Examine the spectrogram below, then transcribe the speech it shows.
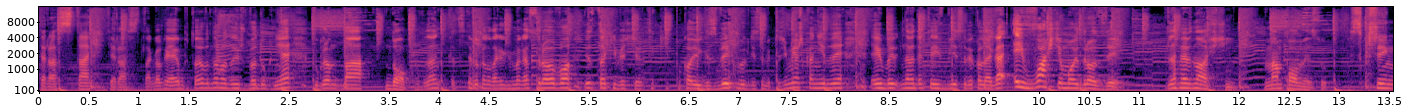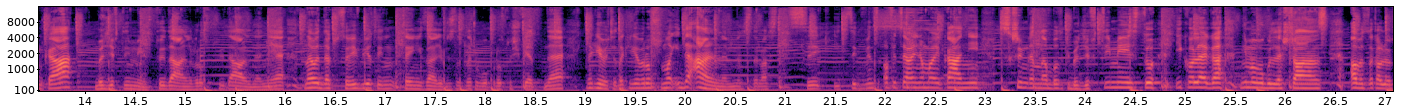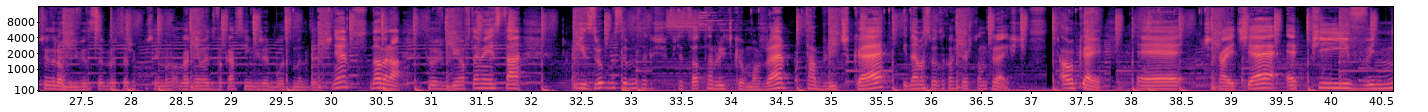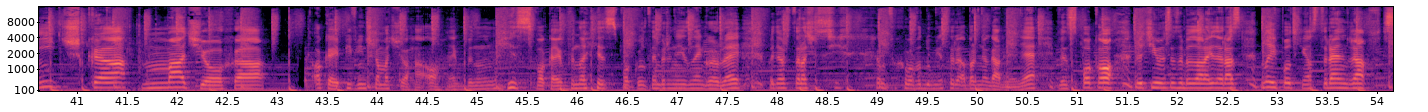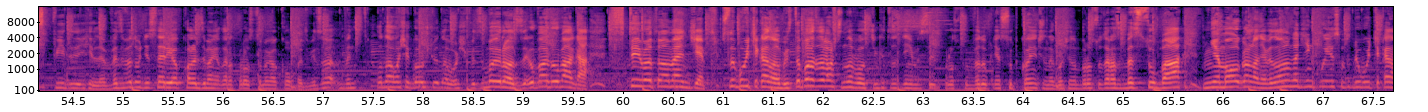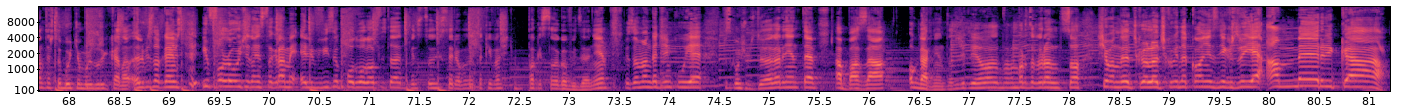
Teraz tak i teraz tak, okej, jakby to wygląda już według mnie wygląda dobrze. To wygląda tak już mega surowo, jest taki, wiecie, taki pokoik zwykły, gdzie sobie ktoś mieszka niby, jakby nawet jak tutaj wbije sobie kolega. Ej, właśnie moi drodzy, dla pewności, mam pomysł. Skrzynka będzie w tym miejscu, idealne, po prostu idealne, nie? Nawet jak sobie wbije, to nie znajdzie, więc to też było po prostu świetne. Takie wiecie, takie po prostu no idealne, więc teraz cyk i cyk, więc oficjalnie moi kochani, skrzynka na boski będzie w tym miejscu i kolega nie ma w ogóle szans, aby cokolwiek coś zrobić, więc sobie też jakoś sobie ogarniemy dwa castingi, żeby było symetrycznie. Dobra, sobie wbijemy w te miejsca. I zróbmy sobie tak, wiecie co, tabliczkę może, tabliczkę i damy sobie taką śmieszną treść. Okej, e, czekajcie, piwniczka Maciocha. Okej, piwniczka Maciocha, o, jakby no jest spoko, jakby no jest spoko, tym, że nie jest najgorzej, ponieważ teraz się, chyba, według mnie serio Abar nie ogarnie, nie? Więc spoko, lecimy sobie dalej teraz, no i potki na Strange'a, Speedy i Healer, więc według mnie serio koledzy mają teraz po prostu mega kompet, więc, więc udało się gościu, udało się, więc moi drodzy, uwaga, uwaga, w tym oto momencie subujcie kanał, więc to bardzo ważne nowe odcinki, to z nim jest po prostu według mnie sub konieczny gościu, no po prostu teraz bez suba nie ma oglądania, więc mega dziękuję, subskrybujcie kanał, też subujcie mój drugi kanał Elviso Games i followujcie na Instagramie Elviso Podłoga Oficjalna, więc to jest serio, bo to jest taki właśnie pakiet widzę, nie? Więc mega dziękuję, wszystko musi być tu ogarnięte, a baza ogarnięta. Dziękuję wam bardzo gorąco, siemaneczko, leczko i na koniec niech żyje Ameryka!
